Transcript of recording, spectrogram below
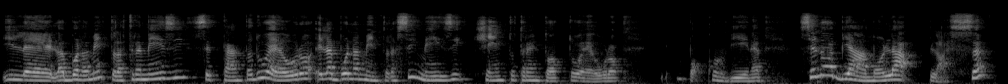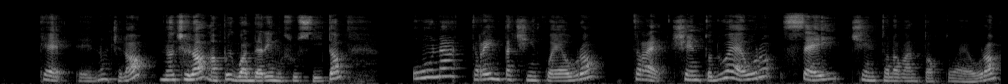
l'abbonamento da 3 mesi 72 euro e l'abbonamento da 6 mesi 138 euro. Un po' conviene. Se no abbiamo la plus che eh, non ce l'ho non ce l'ho ma poi guarderemo sul sito una 35 euro, 3 102 euro, 6 198 euro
